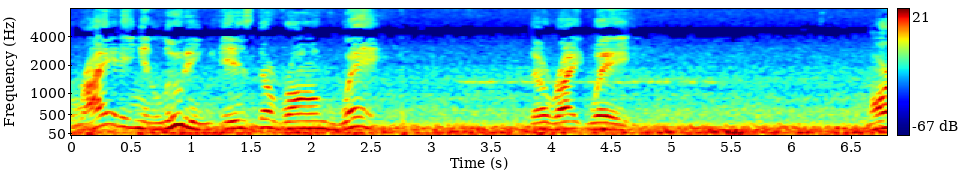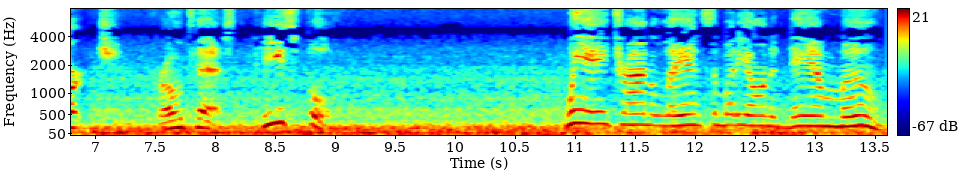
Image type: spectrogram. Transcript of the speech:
Rioting and looting is the wrong way. The right way. March, protest, peaceful. We ain't trying to land somebody on a damn moon.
